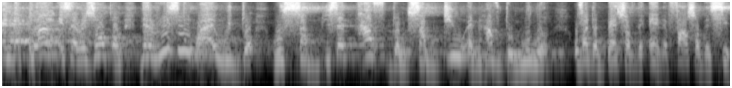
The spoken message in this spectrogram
And the plan is a result of the reason why we do we sub he said have them subdue and have dominion over the birds of the air, the fowls of the sea,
